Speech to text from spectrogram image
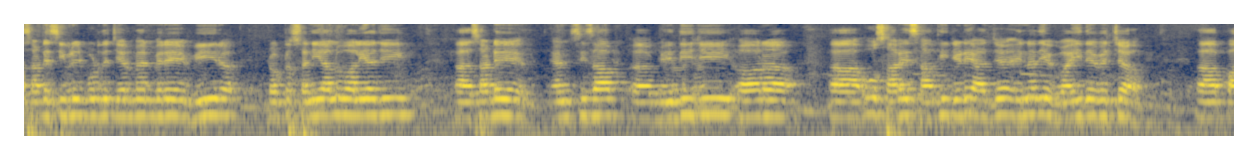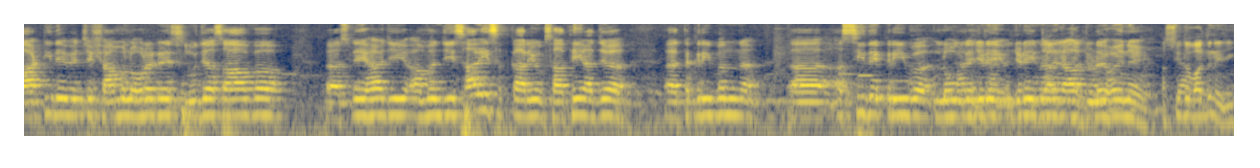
ਸਾਡੇ ਸੀਵਰੇਜ ਬੋਰਡ ਦੇ ਚੇਅਰਮੈਨ ਮੇਰੇ ਵੀਰ ਡਾਕਟਰ ਸਨੀ ਆਲੂਵਾਲੀਆ ਜੀ ਅ, ਸਾਡੇ ਐਮਸੀ ਸਾਹਿਬ ਬੇਦੀ ਜੀ ਔਰ ਉਹ ਸਾਰੇ ਸਾਥੀ ਜਿਹੜੇ ਅੱਜ ਇਹਨਾਂ ਦੀ ਅਗਵਾਈ ਦੇ ਵਿੱਚ ਪਾਰਟੀ ਦੇ ਵਿੱਚ ਸ਼ਾਮਲ ਹੋ ਰਹੇ ਨੇ। ਸਲੂਜਾ ਸਾਹਿਬ ਸਨੇਹਾ ਜੀ ਅਮਨ ਜੀ ਸਾਰੇ ਸਤਿਕਾਰਯੋਗ ਸਾਥੀ ਅੱਜ ਤਕਰੀਬਨ ਅ, 80 ਦੇ ਕਰੀਬ ਲੋਕ ਨੇ ਜਿਹੜੇ ਜਿਹੜੇ ਇਹਨਾਂ ਦੇ ਨਾਲ ਜੁੜੇ ਹੋਏ ਨੇ। 80 ਤੋਂ ਵੱਧ ਨੇ ਜੀ।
